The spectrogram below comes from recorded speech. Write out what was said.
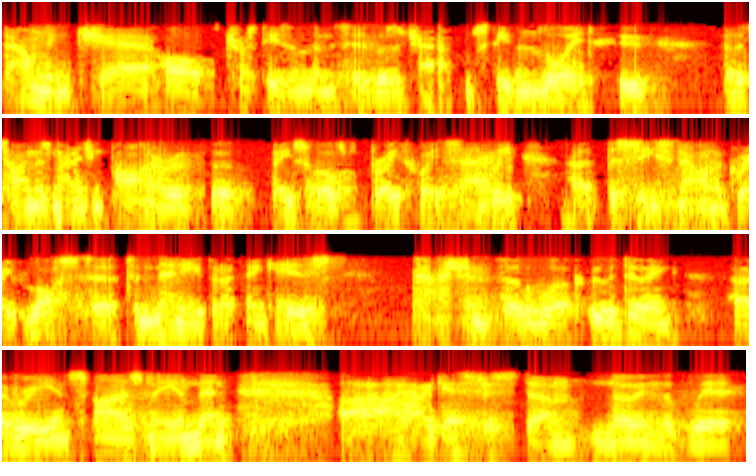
founding chair of Trustees Unlimited was a chap called Stephen Lloyd, who at the time was managing partner of, of Bates-Wells Braithwaite, sadly uh, deceased now and a great loss to, to many, but I think his passion for the work we were doing uh, really inspires me. And then uh, I, I guess just um, knowing that we're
